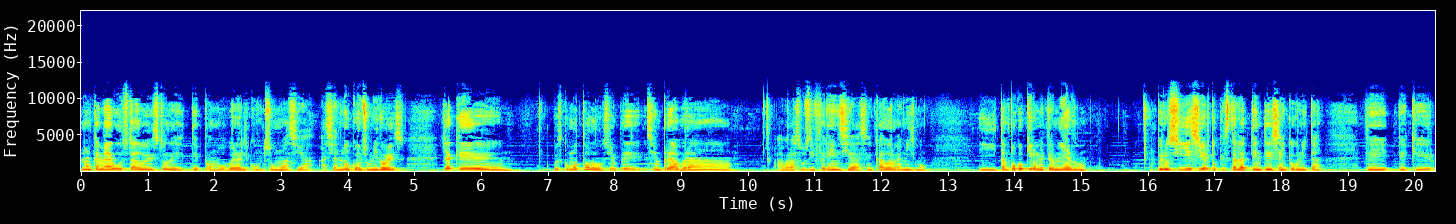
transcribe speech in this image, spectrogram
nunca me ha gustado esto de, de promover el consumo hacia, hacia no consumidores, ya que pues como todo, siempre, siempre habrá, habrá sus diferencias en cada organismo. Y tampoco quiero meter miedo, pero sí es cierto que está latente esa incógnita de, de que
